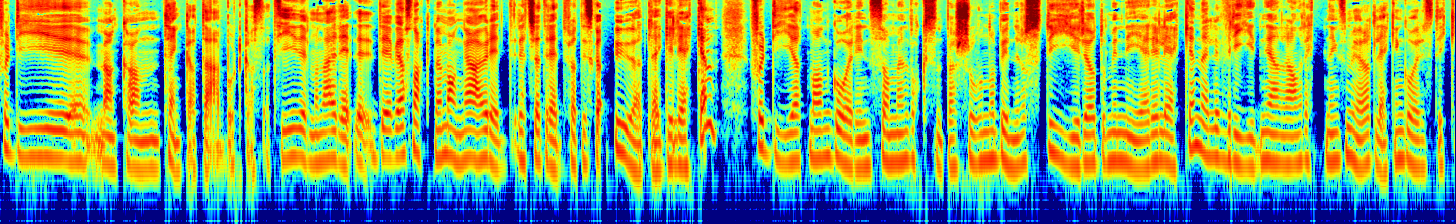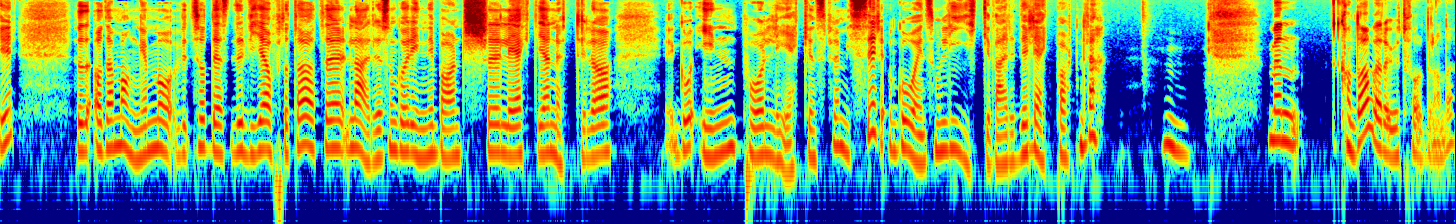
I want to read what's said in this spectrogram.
Fordi man kan tenke at det er bortkasta tid. eller Det vi har snakket med mange, er jo redd, rett og slett redd for at de skal ødelegge leken. Fordi at man går inn som en voksen person og begynner å styre og dominere leken, eller vri den i en eller annen retning som gjør at leken går i stykker. Så, og det er mange må, så det, det vi er opptatt av, at eh, lærere som går inn i barns eh, lek, de er nødt til å gå inn på lekens premisser. Og gå inn som likeverdige lekpartnere. Mm. Men kan da være utfordrende?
